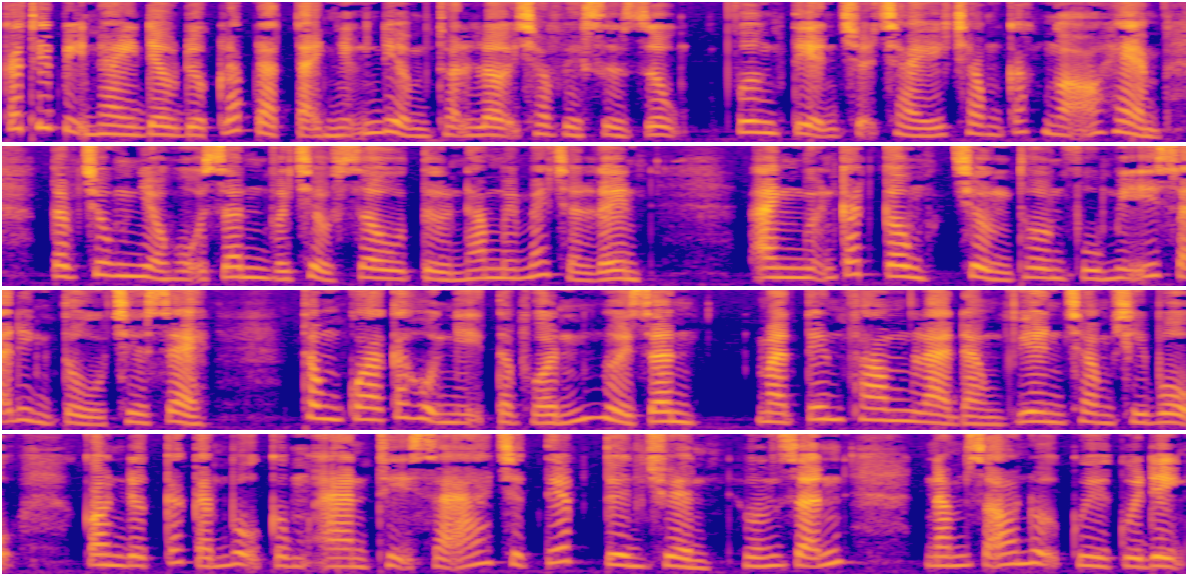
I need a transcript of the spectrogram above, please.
Các thiết bị này đều được lắp đặt tại những điểm thuận lợi cho việc sử dụng phương tiện chữa cháy trong các ngõ hẻm, tập trung nhiều hộ dân với chiều sâu từ 50 mét trở lên. Anh Nguyễn Cát Công, trưởng thôn Phú Mỹ, xã Đình Tổ chia sẻ, thông qua các hội nghị tập huấn người dân mà tiên phong là đảng viên trong tri bộ, còn được các cán bộ công an thị xã trực tiếp tuyên truyền, hướng dẫn, nắm rõ nội quy quy định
